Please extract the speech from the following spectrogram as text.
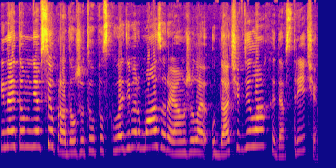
И на этом у меня все. Продолжит выпуск Владимир Мазур. Я вам желаю удачи в делах и до встречи.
